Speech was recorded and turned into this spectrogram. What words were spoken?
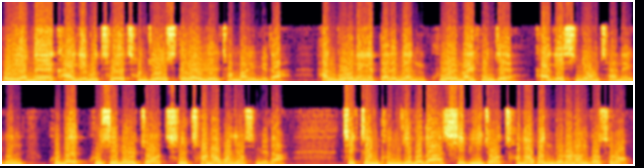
올 연내 가계부채 천조원 시대가 열릴 전망입니다. 한국은행에 따르면 9월 말 현재 가계 신용 잔액은 991조 7천억 원이었습니다. 직전 분기보다 12조 1천억 원 늘어난 것으로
